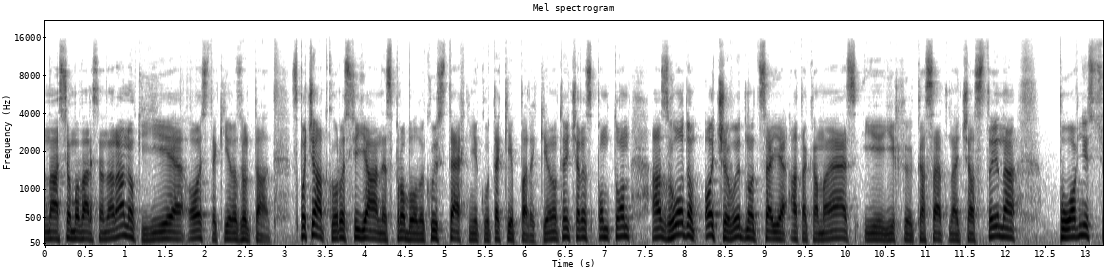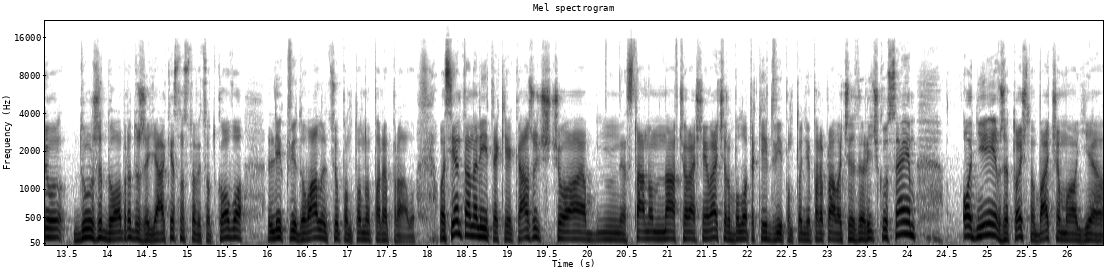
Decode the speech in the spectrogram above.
на 7 вересня на ранок є ось такий результат. Спочатку росіяни спробували якусь техніку таки перекинути через понтон, а згодом, очевидно, це є атака МС і їх касетна частина. Повністю дуже добре, дуже якісно, 100% ліквідували цю понтонну переправу. Ось аналітики кажуть, що станом на вчорашній вечір було таких дві понтонні переправи через річку Сейм. Однієї вже точно бачимо, є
